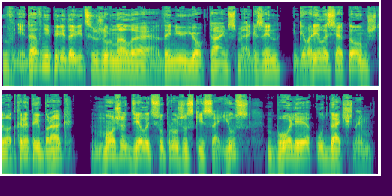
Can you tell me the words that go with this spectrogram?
В недавней передовице журнала The New York Times Magazine говорилось о том, что открытый брак может делать супружеский союз более удачным.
